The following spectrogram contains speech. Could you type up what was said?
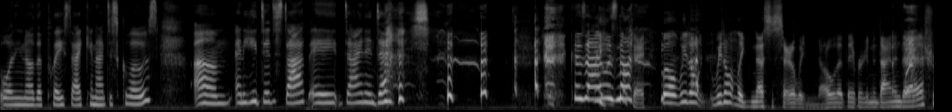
well, you know, the place I cannot disclose. Um, and he did stop a dine and dash. Cuz I was not okay. Well, we don't we don't like necessarily know that they were gonna dine and dash,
